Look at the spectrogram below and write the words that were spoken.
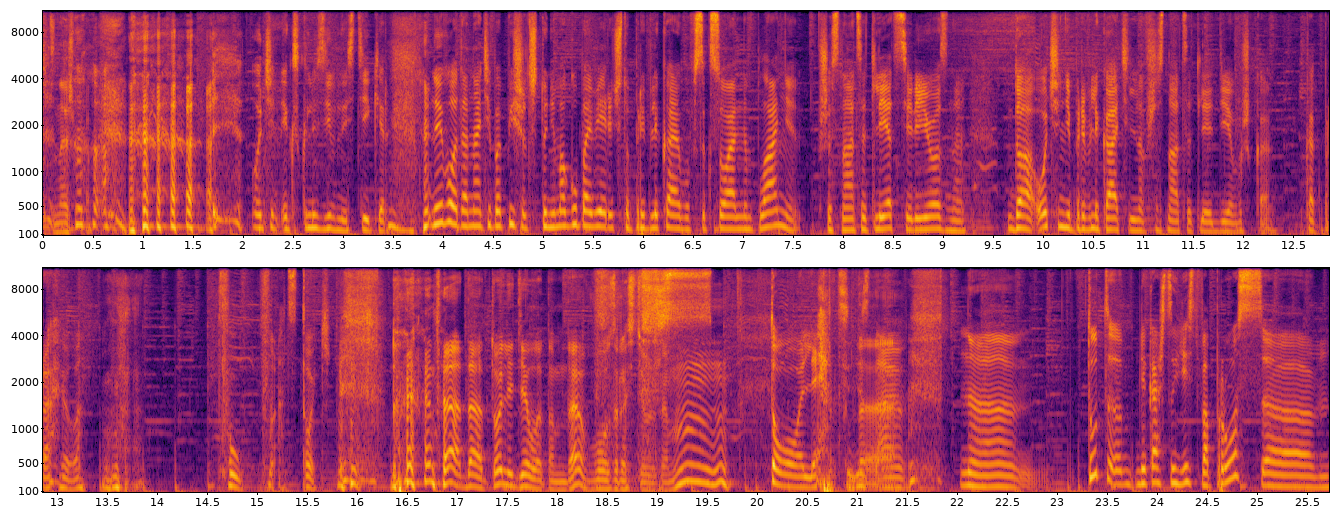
Вот знаешь, прям, Очень эксклюзивный стикер. Ну и вот, она типа пишет, что не могу поверить, что привлекаю его в сексуальном плане. В 16 лет, серьезно. Да, очень непривлекательна в 16 лет девушка, как правило. Фу, отстой. да, да, то ли дело там, да, в возрасте уже. М-м-м. Сто лет, не знаю. А, Тут, э, мне кажется, есть вопрос, э,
